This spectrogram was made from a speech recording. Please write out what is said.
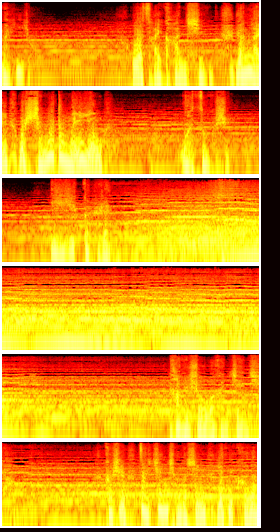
没有。我才看清，原来我什么都没有，我总是一个人。说我很坚强，可是再坚强的心也会渴望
